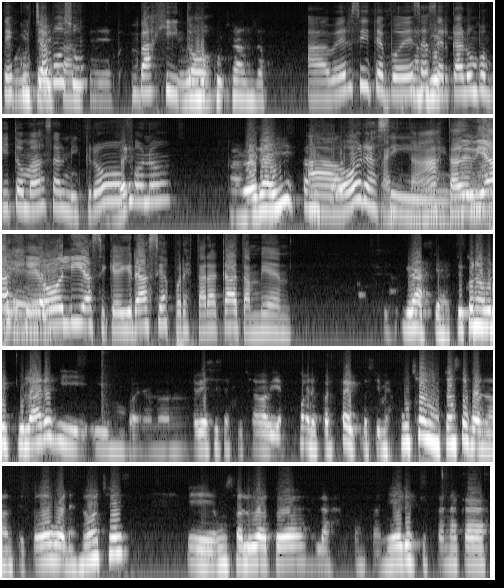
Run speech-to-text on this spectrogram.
Te Muy escuchamos un bajito. escuchando. A ver si te podés acercar un poquito más al micrófono. A ver ahí, ¿está? Ahora Ahí sí. está, está de viaje. Oli, así que gracias por estar acá también. Gracias, estoy con auriculares y, y, bueno, no, sabía si se escuchaba bien. Bueno, perfecto, si me escuchan, entonces, bueno, ante todo, buenas noches. Eh, un saludo a todas las compañeras que están acá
